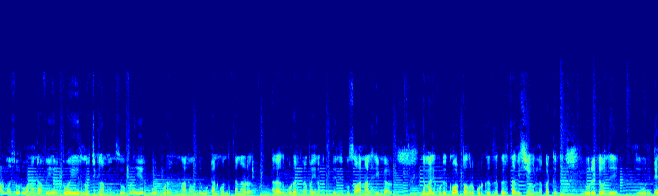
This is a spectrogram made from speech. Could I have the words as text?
ஆல்மோஸ்ட் ஒரு one and half year two இயர்னு வச்சுக்கலாமே. ஸோ கூட இயர் கூட இருக்கிறதுனால வந்து ஊட்டானுக்கு வந்து தன்னோட அதாவது கூட இருக்கிற பையனை பற்றி தெரிஞ்சிருக்கும். ஸோ அதனால் ஹிம்டால் இந்த மாதிரி கூட காட் பவர் கொடுக்குறதுல பெருசாக விஷயம் இல்லை. பட் லூரிட்டு வந்து லூரிட்டே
